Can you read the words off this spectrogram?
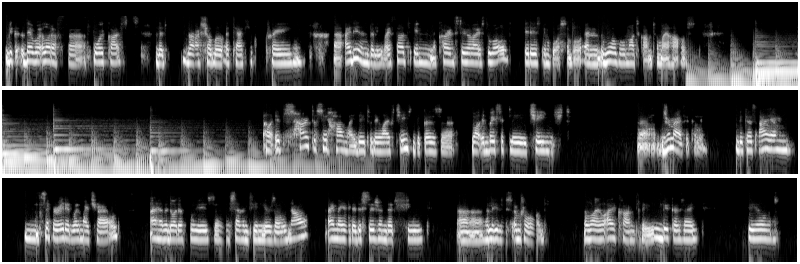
Because there were a lot of uh, forecasts that Russia will attack Ukraine. Uh, I didn't believe. I thought in the current civilized world, it is impossible and war will not come to my house. Uh, it's hard to say how my day to day life changed because, uh, well, it basically changed uh, dramatically because I am separated with my child. I have a daughter who is uh, 17 years old now. I made a decision that she uh, lives abroad while I can't leave because I feel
